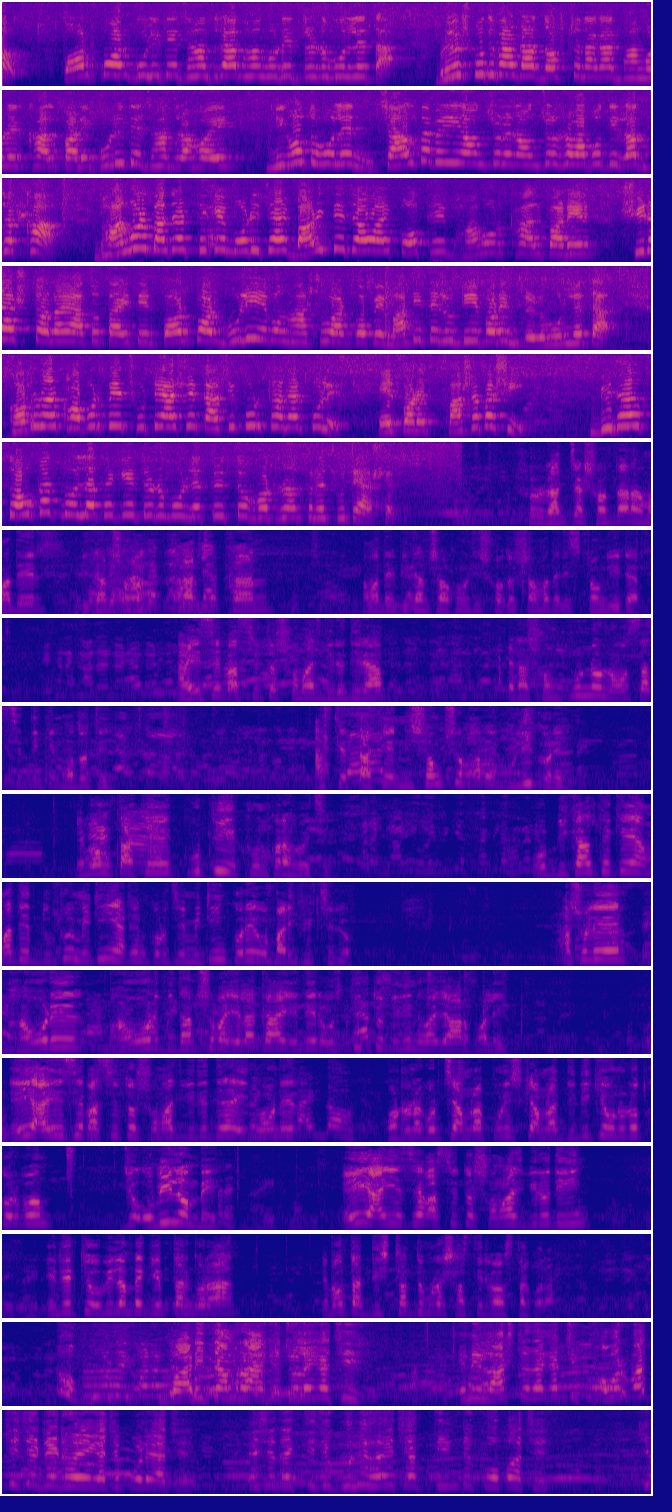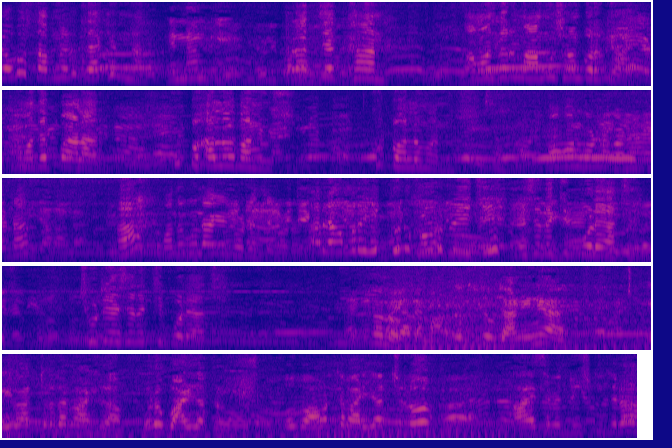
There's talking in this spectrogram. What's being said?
Out পরপর গুলিতে ঝাঁঝরা ভাঙড়ের তৃণমূল নেতা। বৃহস্পতিবার রাত দশটা নাগাদ ভাঙড়ের খালপাড়ে গুলিতে ঝাঁঝরা হয়ে নিহত হলেন চালতাবেড়িয়া অঞ্চলের অঞ্চল সভাপতি রাজ্জাক খাঁ। ভাঙড় বাজার থেকে মরিচায় বাড়িতে যাওয়ায় পথে ভাঙড় খালপাড়ের সিরাজতলায় আততায়ীদের পরপর গুলি এবং হাসুয়ার কোপে মাটিতে লুটিয়ে পড়েন তৃণমূল নেতা। ঘটনার খবর পেয়ে ছুটে আসে কাশীপুর থানার পুলিশ। এরপরে পাশাপাশি বিধায়ক শওকাত মোল্লা থেকে তৃণমূল নেতৃত্ব ঘটনাস্থলে ছুটে আসেন। রাজ্জাক সর্দার আমাদের বিধানসভা, রাজ্জাক খান, আমাদের বিধানসভা কমিটির সদস্য, আমাদের স্ট্রং লিডার আইএসএফ আশ্রিত সমাজ বিরোধীরা, এটা সম্পূর্ণ নওসাদ সিদ্দিকীর মদতে আজকে তাকে নৃশংসভাবে গুলি করে এবং তাকে কুপিয়ে খুন করা হয়েছে। ও বিকাল থেকে আমাদের দুটো মিটিং অ্যাটেন্ড করেছে মিটিং করে ও বাড়ি ফিরছিল। আসলে ভাঙড়ের, ভাঙড় বিধানসভা এলাকায় এদের অস্তিত্ব বিলীন হয়ে যাওয়ার ফলে এই আইএসএফ আশ্রিত সমাজ বিরোধীরা এই ধরনের ঘটনা ঘটছে। আমরা পুলিশকে আমরা দিদিকে অনুরোধ করব যে অবিলম্বে এই আইএসএফ আশ্রিত সমাজ বিরোধী এদেরকে অবিলম্বে গ্রেপ্তার করা এবং তার দৃষ্টান্তমূলক শাস্তির ব্যবস্থা করা। বাড়িতে আমরা আগে চলে গেছি। এনে লাস্টে দেখাচ্ছি খবর পাচ্ছি যে ডেড হয়ে গেছে পড়ে আছে। এসে দেখছি যে গুলি হয়েছে আর তিনটে কোপ আছে। কি অবস্থা আপনারা দেখেন না? এর নাম কি? রাজ্জাক খান। আমাদের মামু সম্পর্কে হয় আমাদের পাড়ার। খুব ভালো মানুষ খুব ভালো মানুষ। কখন ঘটলো ঘটনাটা? হ্যাঁ? কতক্ষণ আগে ঘটেছে আরে আমরা এক্ষুনি খবর পেয়েছি এসে দেখছি পড়ে আছে। ছুটে এসে দেখছি পড়ে আছে। কিছু জানি না। এই মাত্র তো আমি আসলাম। বলো বাড়ি যাচ্ছিল ও আমার তো বাড়ি যাচ্ছিল। আর এসে দুষ্কৃতীরা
